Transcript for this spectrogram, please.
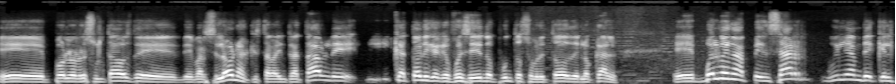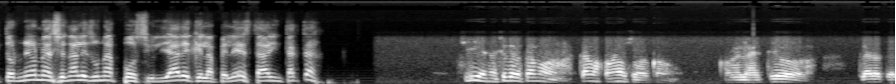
eh, por los resultados de, Barcelona, que estaba intratable, y Católica que fue cediendo puntos sobre todo de local. Eh, ¿Vuelven a pensar, William, de que el torneo nacional es una posibilidad de que la pelea está intacta? Sí, nosotros estamos estamos con eso, con, con el objetivo, claro que,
